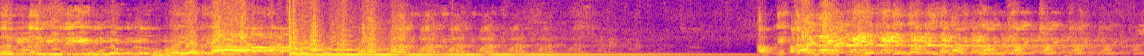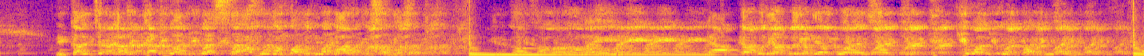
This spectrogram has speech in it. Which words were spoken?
ವಂದನೀರಿಯುಳು ಉಭಯತಾ आपली काय लायकी कालच्या किती वादिवास सहा मुलं पाहिले पारधी समाजात गिरगावचा माणूस नाही आतापर्यंत त्या पोरायसारखे इतके वादिवास पाहिले पाहिजे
